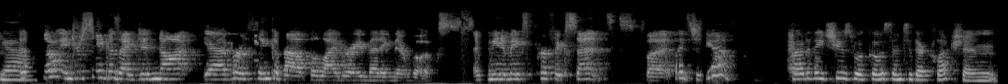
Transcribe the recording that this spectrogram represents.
yeah that's so interesting because i did not ever think about the library vetting their books i mean it makes perfect sense but it's just yeah how do they choose what goes into their collection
